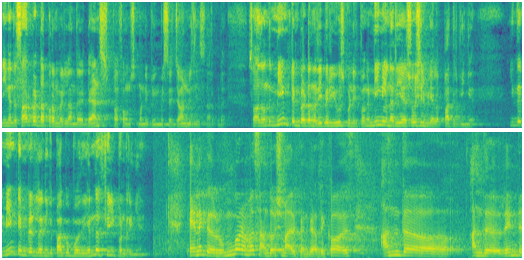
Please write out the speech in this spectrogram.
நீங்கள் அந்த சார்பட்டா பரம்பரையில் அந்த டான்ஸ் பர்ஃபார்மன்ஸ் பண்ணியிருப்பீங்க மிஸ்டர் ஜான் விஜய் சார் கூட. ஸோ அதை வந்து மீம் டெம்ப்ளேட்டை நிறைய பேர் யூஸ் பண்ணியிருப்பாங்க. நீங்களும் நிறைய சோஷியல் மீடியாவில் பார்த்துருப்பீங்க. இந்த மீம் டெம்ப்ளேட்டில் நீங்கள் பார்க்கும்போது என்ன ஃபீல் பண்ணுறீங்க எனக்கு ரொம்ப ரொம்ப சந்தோஷமாக இருக்குங்க. பிகாஸ் அந்த அந்த ரெண்டு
